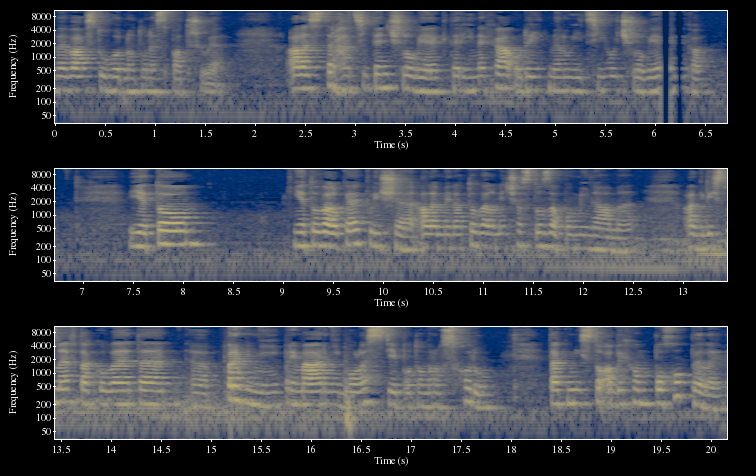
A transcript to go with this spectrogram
ve vás tu hodnotu nespatřuje. Ale ztrácí ten člověk, který nechá odejít milujícího člověka. Je to je to velké kliše, ale my na to velmi často zapomínáme. A když jsme v takové té eh, první primární bolesti po tom rozchodu, tak místo, abychom pochopili,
